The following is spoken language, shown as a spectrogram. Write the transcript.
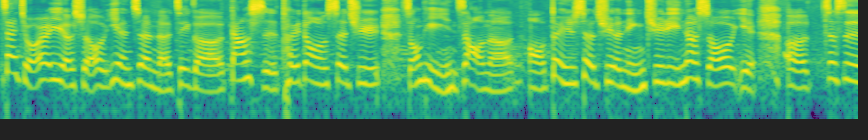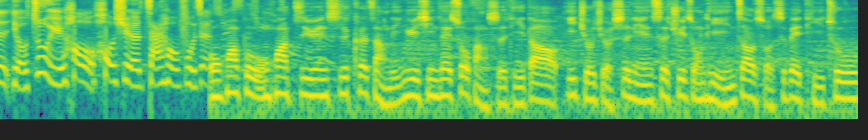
在九二一的时候验证了这个当时推动社区总体营造呢，哦，对于社区的凝聚力，那时候也呃，就是有助于后后续的灾后复振。文化部文化资源司科长林玉兴在受访时提到，一九九四年社区总体营造首次被提出，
